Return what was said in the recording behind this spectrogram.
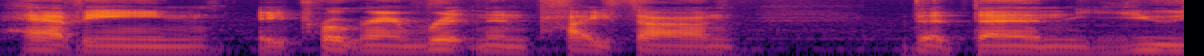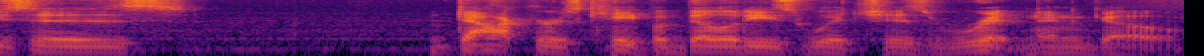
having a program written in Python that then uses Docker's capabilities, which is written in Go.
